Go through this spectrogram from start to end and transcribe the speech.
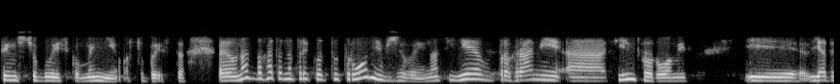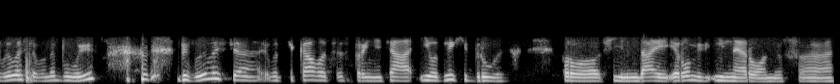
тим, що близько мені особисто. Е, у нас багато, наприклад, тут ромів живий. У нас є в програмі е, фільм про ромів. І я дивилася, вони були, дивилися. От цікаво це сприйняття і одних, і других про фільм, да, і ромів, і не ромів, е,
